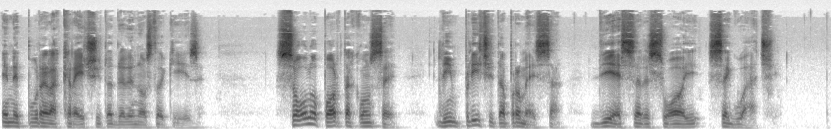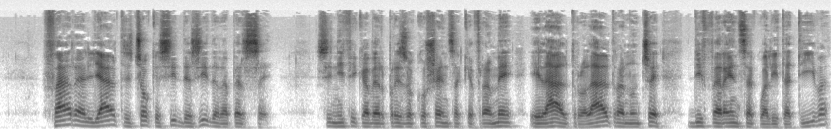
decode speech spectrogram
e neppure la crescita delle nostre chiese. Solo porta con sé l'implicita promessa di essere suoi seguaci. Fare agli altri ciò che si desidera per sé significa aver preso coscienza che fra me e l'altro, l'altra non c'è differenza qualitativa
